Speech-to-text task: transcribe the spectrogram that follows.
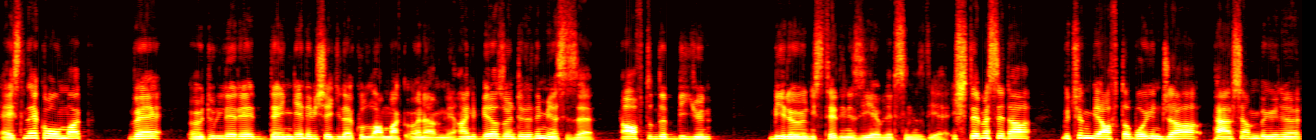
Esnek olmak ve ödülleri dengeli bir şekilde kullanmak önemli. Hani biraz önce dedim ya size haftada bir gün bir öğün istediğinizi yiyebilirsiniz diye. İşte mesela bütün bir hafta boyunca perşembe günü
